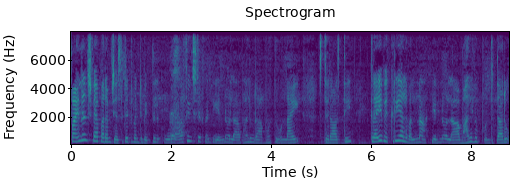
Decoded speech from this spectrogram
ఫైనాన్స్ వ్యాపారం చేసేటటువంటి వ్యక్తులకు కూడా ఆశించినటువంటి ఎన్నో లాభాలు రాబోతూ ఉన్నాయి. స్థిరాస్తి క్రయ విక్రయాల వలన ఎన్నో లాభాలను పొందుతారు.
